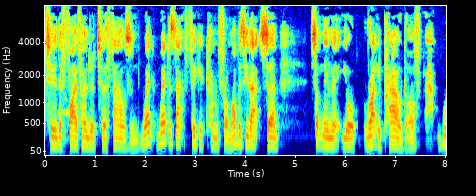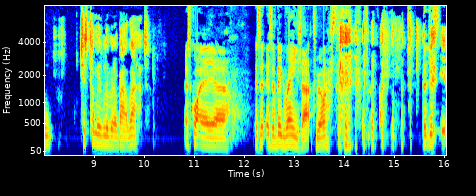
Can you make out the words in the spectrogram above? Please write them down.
to the 500 to 1,000. Where, where does that figure come from? Obviously, that's um, something that you're rightly proud of. Well, just tell me a little bit about that. It's quite a. Uh, it's a, it's a big range, that to be honest. but just it,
